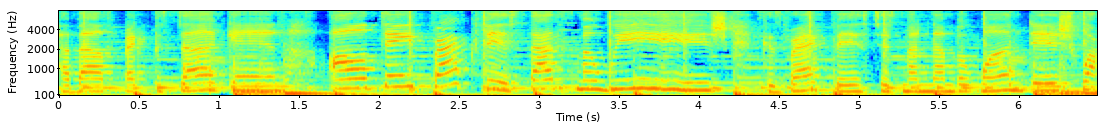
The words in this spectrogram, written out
How about breakfast again? All day breakfast, that's my wish. Cause breakfast is my number one dish. Why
